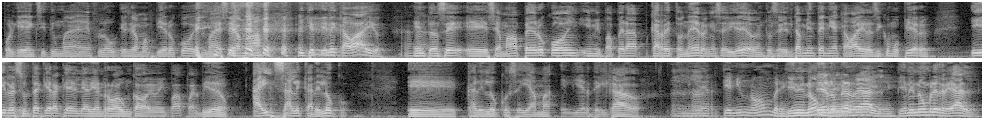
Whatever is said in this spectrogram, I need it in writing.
Porque ya existe un maestro de flow que se llama Piero Cohen. El maestro se llamaba y que tiene caballo. Ajá. Entonces eh, se llamaba Pedro Cohen y mi papá era carretonero en ese video. Entonces él también tenía caballo, así como Piero. Y resulta que era que le habían robado un caballo a mi papá, el video. Ahí sale Careloco. Eh, Careloco se llama Elier Delgado. Elier, tiene un nombre. Tiene nombre. Tiene nombre real. Tiene nombre real.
